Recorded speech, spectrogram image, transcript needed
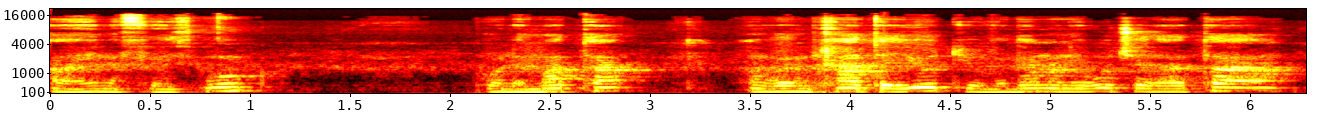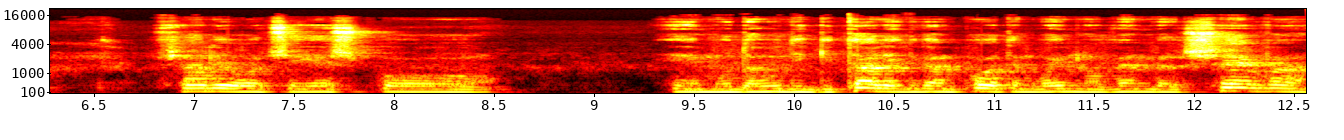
אה, הנה פייסבוק, פה למטה, אבל מבחינת היוטיוב וגם הנראות של האתר, אפשר לראות שיש פה מודעות דיגיטלית, גם פה אתם רואים נובמבר 7,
